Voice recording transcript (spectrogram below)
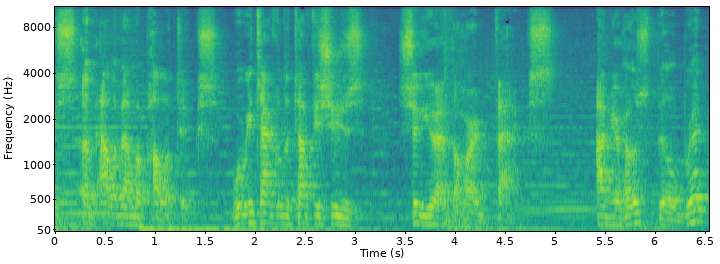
voice of Alabama politics, where we tackle the tough issues so you have the hard facts. I'm your host, Bill Britt,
